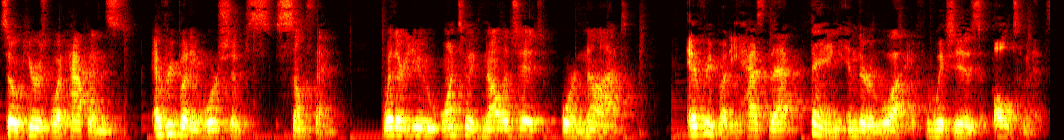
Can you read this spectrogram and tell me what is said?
So here's what happens everybody worships something. Whether you want to acknowledge it or not, everybody has that thing in their life which is ultimate.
